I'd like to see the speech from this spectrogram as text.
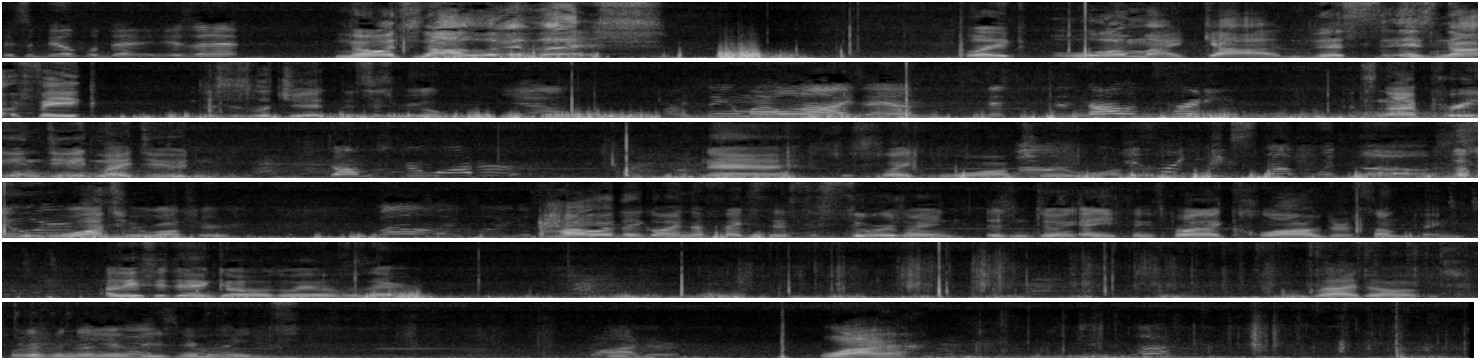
It's a beautiful day, isn't it? No, it's not. Look at this. Like, oh my god. This is not fake. This is legit. This is real. Yeah. I'm seeing my own eyes, and this does not look pretty. It's not pretty indeed, my dude. Dumpster water? Nah, it's just like water, Well, water. It's like mixed up with the Just sewers. water, water. Well, including the How are they going to fix this? The sewers aren't, isn't doing anything. It's probably like clogged or something. At least it didn't go all the way over there. I'm glad I don't live in any of these neighborhoods. water. Why?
